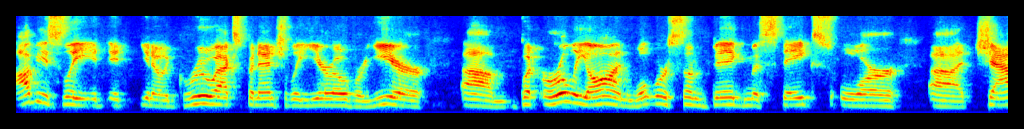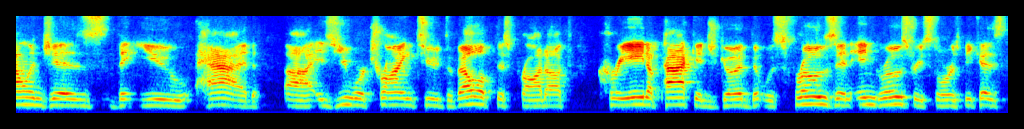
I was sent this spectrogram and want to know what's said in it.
obviously it, it you know, it grew exponentially year over year. Um, but early on, what were some big mistakes or uh, challenges that you had uh, as you were trying to develop this product, create a package good that was frozen in grocery stores because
